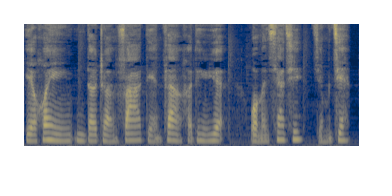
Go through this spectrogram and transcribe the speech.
也欢迎你的转发、点赞和订阅，我们下期节目见。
